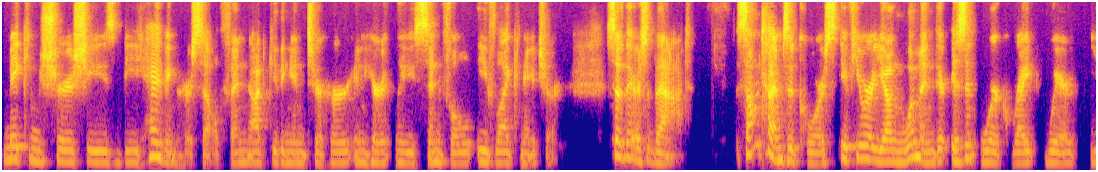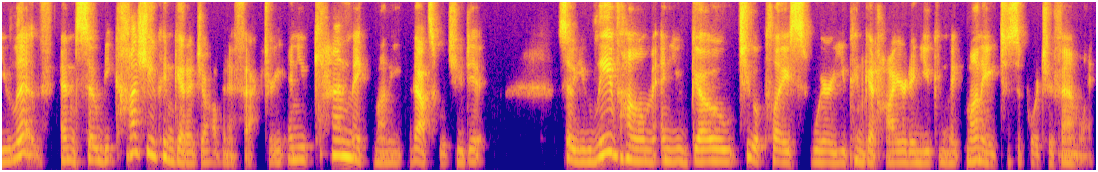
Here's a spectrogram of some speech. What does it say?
making sure she's behaving herself and not giving into her inherently sinful, Eve like nature? So, there's that sometimes, of course, if you're a young woman, there isn't work right where you live. And so, because you can get a job in a factory and you can make money, that's what you do. So, you leave home and you go to a place where you can get hired and you can make money to support your family.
